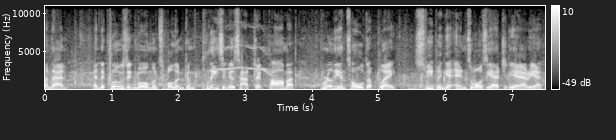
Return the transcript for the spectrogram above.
and then in the closing moments, Mullin completing his hat trick. Palmer, brilliant hold up play, sweeping it in towards the edge of the area,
